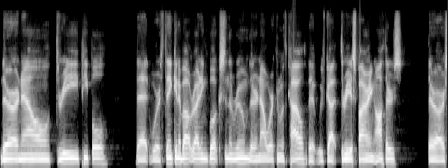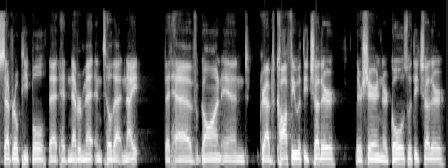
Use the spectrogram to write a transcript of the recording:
there are now three people that were thinking about writing books in the room that are now working with Kyle. That we've got three aspiring authors. There are several people that had never met until that night that have gone and grabbed coffee with each other. They're sharing their goals with each other.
